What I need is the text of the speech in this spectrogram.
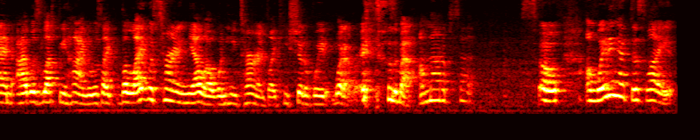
and I was left behind. It was like the light was turning yellow when he turned. Like he should have waited. Whatever. It doesn't matter. I'm not upset. So I'm waiting at this light,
